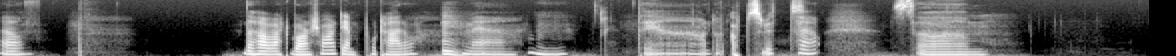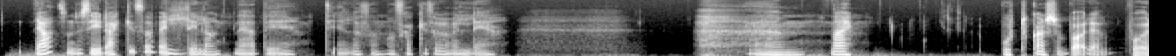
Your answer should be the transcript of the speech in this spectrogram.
Ja. Det har vært barn som har vært gjemt bort her òg, Mm. mm. Det har det absolutt. Ja. Så Ja, som du sier, det er ikke så veldig langt ned i til liksom. Man skal ikke så veldig um, Nei. Bort kanskje bare vår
